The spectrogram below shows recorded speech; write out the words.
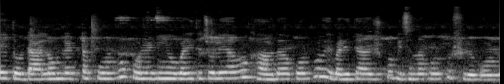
এই তো ডাল অমলেটটা করব, করে নিয়ে ও বাড়িতে চলে যাব খাওয়া দাওয়া করব, এ বাড়িতে আসব, বিছানা করব শুরু করব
